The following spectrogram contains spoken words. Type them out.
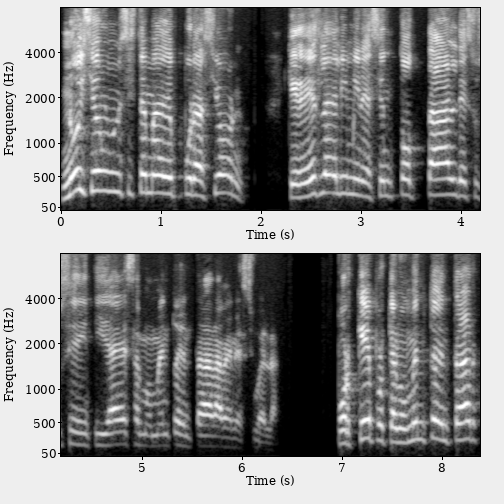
no hicieron un sistema de depuración, que es la eliminación total de sus identidades al momento de entrar a Venezuela. ¿Por qué? Porque al momento de entrar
